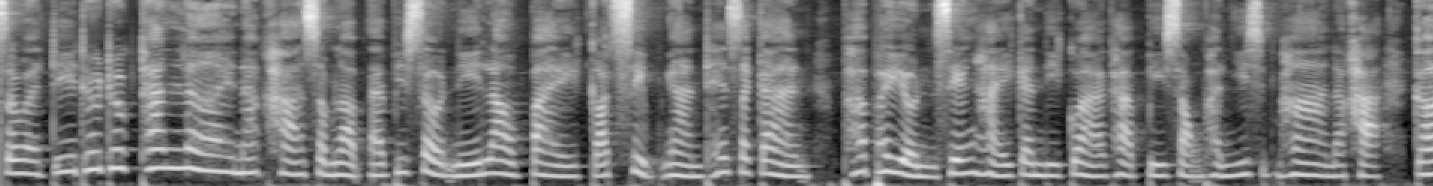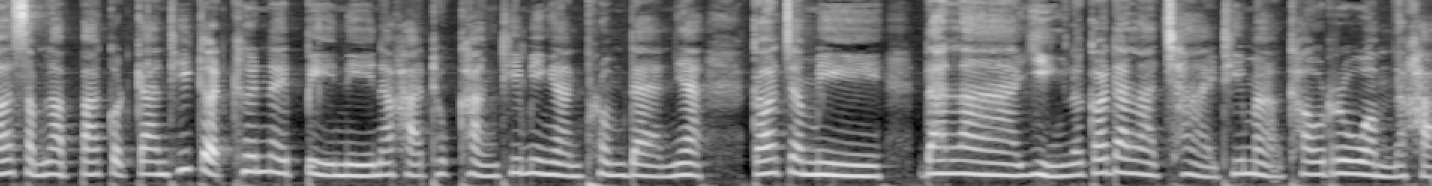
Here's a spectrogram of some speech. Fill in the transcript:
สวัสดีทุกๆทท่านเลยนะคะสำหรับเอพิโซดนี้เราไปก็สิบงานเทศกาลภาพยนตร์เซี่ยงไฮ้กันดีกว่าค่ะ ปี 2025 นะคะ ก็สำหรับปรากฏการณ์ที่เกิดขึ้นในปีนี้นะคะ ทุกครั้งที่มีงานพรมแดนเนี่ย ก็จะมีดาราหญิงแล้วก็ดาราชายที่มาเข้าร่วมนะคะ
